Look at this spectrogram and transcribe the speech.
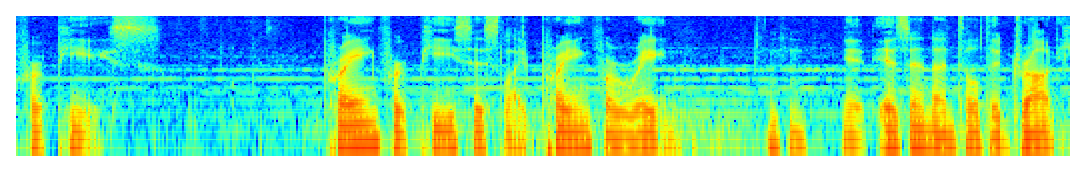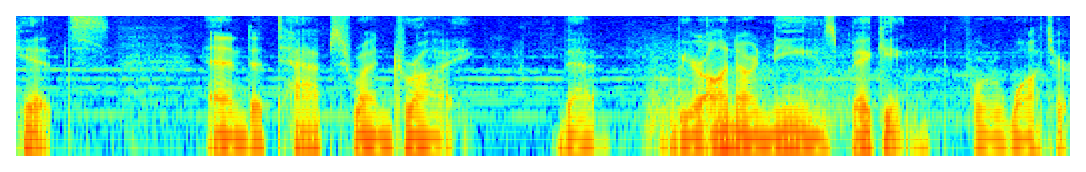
for peace. Praying for peace is like praying for rain. Mm-hmm. it isn't until the drought hits and the taps run dry that we are on our knees begging for water.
